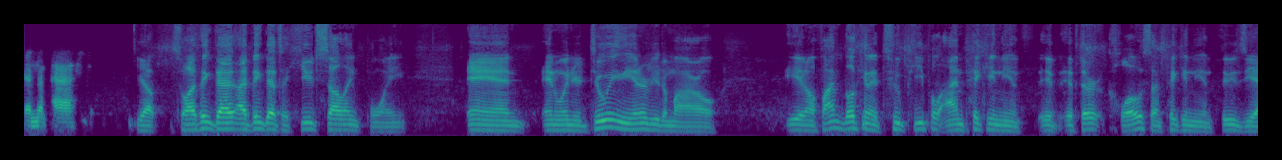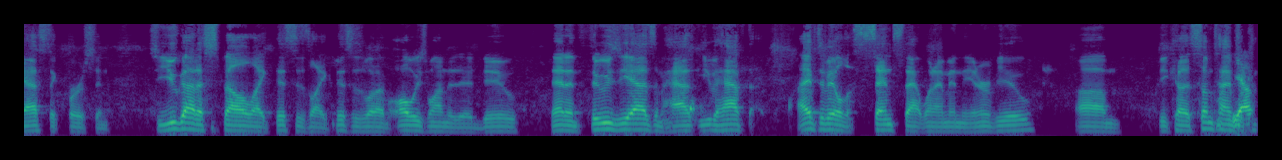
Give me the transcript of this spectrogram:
in the past. Yep. So I think that I think that's a huge selling point. And and when you're doing the interview tomorrow, you know, if I'm looking at two people, I'm picking the if if they're close, I'm picking the enthusiastic person. So you got to spell like this is like this is what I've always wanted to do. That enthusiasm has you have to. I have to be able to sense that when I'm in the interview, um, because sometimes Yep. it comes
